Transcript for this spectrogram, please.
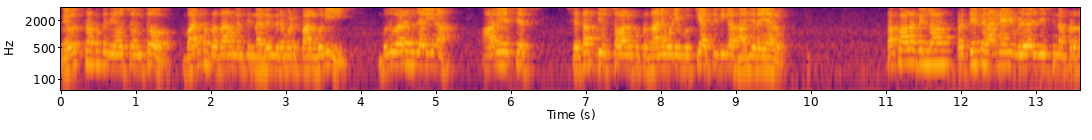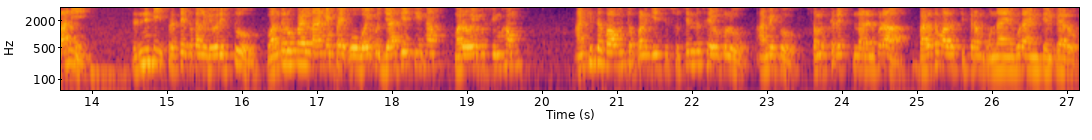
వ్యవస్థాపక దినోత్సవంతో భారత ప్రధానమంత్రి నరేంద్ర మోడీ పాల్గొని బుధవారం జరిగిన ఆర్ఎస్ఎస్ శతాబ్ది ఉత్సవాలకు ప్రధాని మోడీ ముఖ్య అతిథిగా హాజరయ్యారు. తపాలా బిల్ల ప్రత్యేక నాణ్యాన్ని విడుదల చేసిన ప్రధాని రెండింటి ప్రత్యేకతలను వివరిస్తూ వంద రూపాయల నాణ్యంపై ఓవైపు జాతీయ చిహ్నం మరోవైపు సింహం అంకిత భావంతో పనిచేసే స్వచ్ఛంద సేవకులు ఆమెకు సంస్కరిస్తున్నారని కూడా భారతమాత చిత్రం ఉన్నాయని కూడా ఆయన తెలిపారు.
